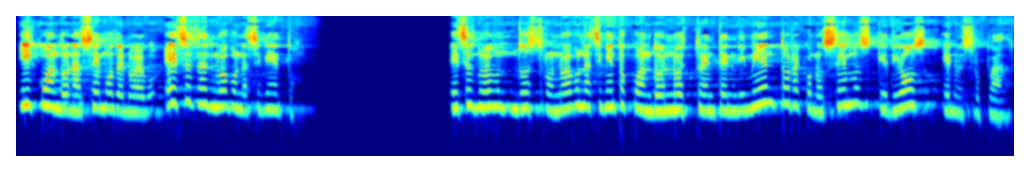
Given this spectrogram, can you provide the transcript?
y cuando nacemos de nuevo. Ese es el nuevo nacimiento. Ese es nuestro nuevo nacimiento cuando en nuestro entendimiento reconocemos que Dios es nuestro Padre.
